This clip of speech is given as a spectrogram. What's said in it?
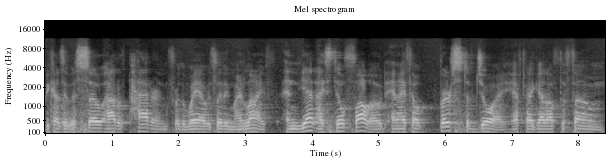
because it was so out of pattern for the way I was living my life. And yet I still followed and I felt bursts of joy after I got off the phone,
